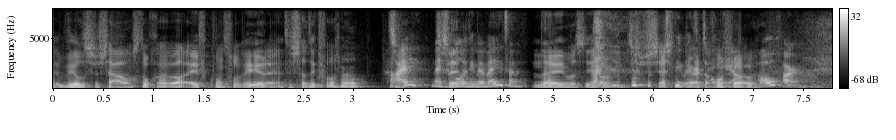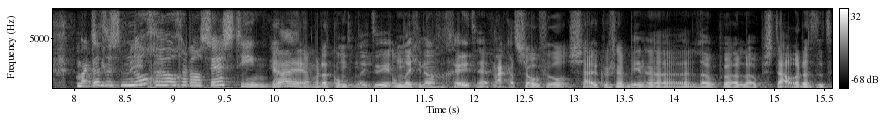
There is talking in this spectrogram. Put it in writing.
wilden ze s'avonds toch wel even controleren. En toen zat ik volgens mij op... Hi? Nee, ze kon het niet meer meten. Nee, het was ja, 36 of Ja, zo. hoger. Maar dat is nog hoger dan 16. Ja, ja, maar dat komt omdat je, omdat je dan gegeten hebt. Maar ik had zoveel suikers naar binnen lopen, lopen stouwen... dat het...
